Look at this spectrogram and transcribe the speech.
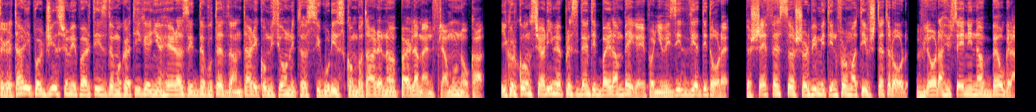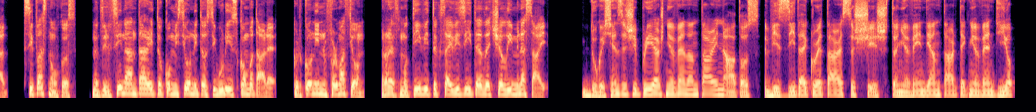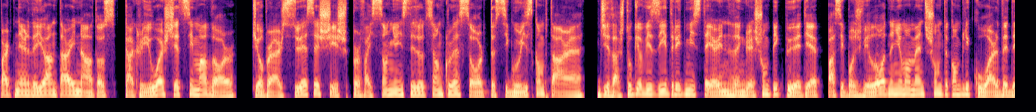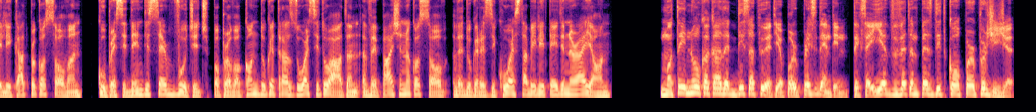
Sekretari i Përgjithshëm i Partisë Demokratike, njëherazit deputet dhe anëtar i Komisionit të Sigurisë Kombëtare në Parlament, Flamur Noka, i kërkon sqarime presidentit Bajram Begaj për një vizitë dhjetëditore të shefes së Shërbimit Informativ Shtetëror, Vlora Hyseni në Beograd. Sipas Nokës, në cilësinë e anëtarit të Komisionit të Sigurisë Kombëtare, kërkon informacion rreth motivit të kësaj vizite dhe qëllimin e saj. Duke qenë se Shqipëria është një vend anëtar i NATO-s, vizita e kryetares së SHISH të një vendi anëtar tek një vend jo partner dhe jo anëtar i NATO-s ka krijuar shqetësim madhor. Kjo për arsye se SHISH përfaqëson një institucion kryesor të sigurisë kombëtare. Gjithashtu kjo vizitë rrit misterin dhe ngre shumë pikëpyetje pasi po zhvillohet në një moment shumë të komplikuar dhe delikat për Kosovën, ku presidenti serb Vuçiç po provokon duke trazuar situatën dhe paqen në Kosovë dhe duke rrezikuar stabilitetin në rajon. Më tej Noka ka dhe disa pyetje për presidentin, teksa i jep vetëm pesë ditë kohë për përgjigje.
